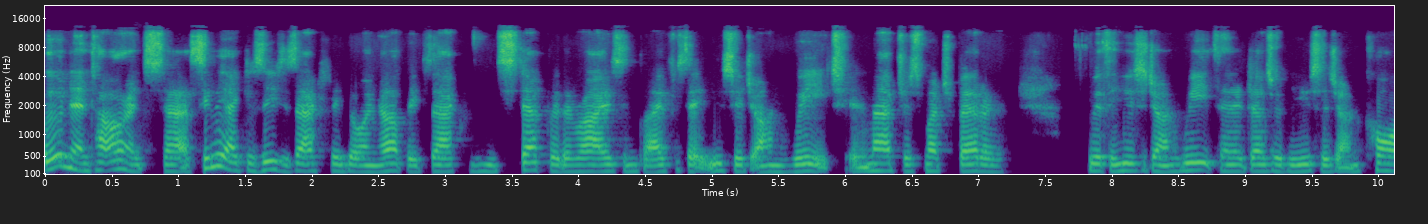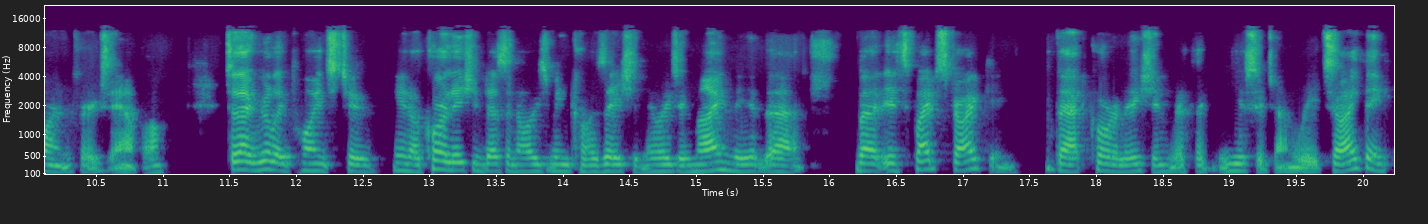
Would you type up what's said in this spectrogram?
gluten intolerance, uh, celiac disease is actually going up exactly in step with the rise in glyphosate usage on wheat. It matches much better with the usage on wheat than it does with the usage on corn, for example. So that really points to, you know, correlation doesn't always mean causation. They always remind me of that, but it's quite striking that correlation with the usage on wheat. So I think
